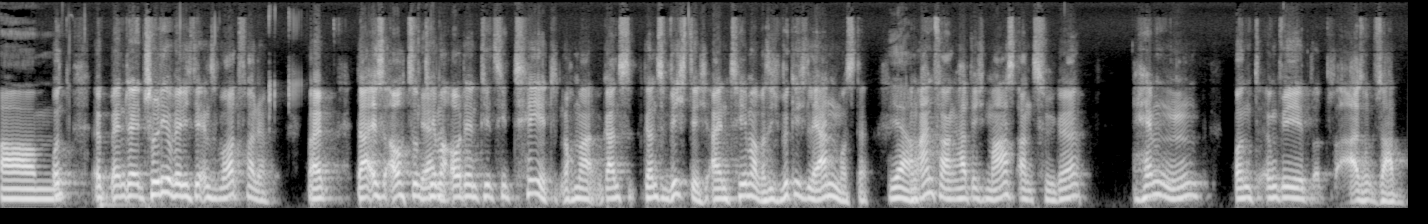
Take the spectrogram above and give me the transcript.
Ähm, und äh, entschuldige, wenn ich dir ins Wort falle. Weil da ist auch zum Gerne. Thema Authentizität nochmal ganz, ganz wichtig, ein Thema, was ich wirklich lernen musste. Ja. Am Anfang hatte ich Maßanzüge, Hemden und irgendwie, also sah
